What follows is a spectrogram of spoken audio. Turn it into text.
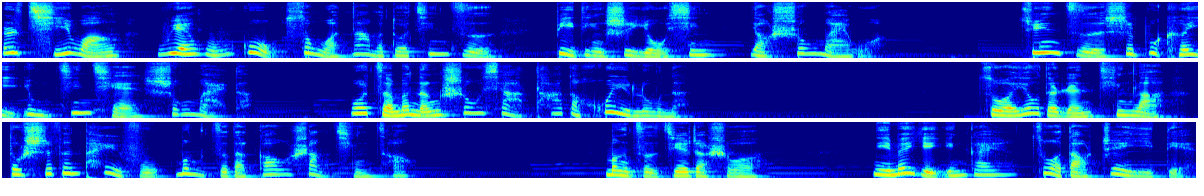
而齐王无缘无故送我那么多金子。”必定是有心要收买我，君子是不可以用金钱收买的，我怎么能收下他的贿赂呢？左右的人听了都十分佩服孟子的高尚情操。孟子接着说：“你们也应该做到这一点，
